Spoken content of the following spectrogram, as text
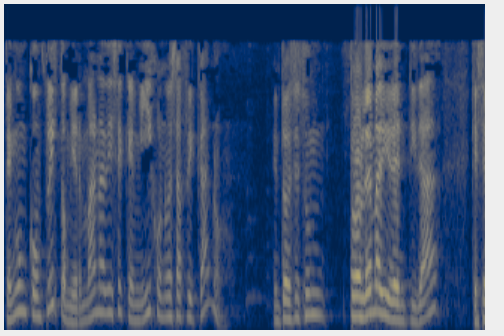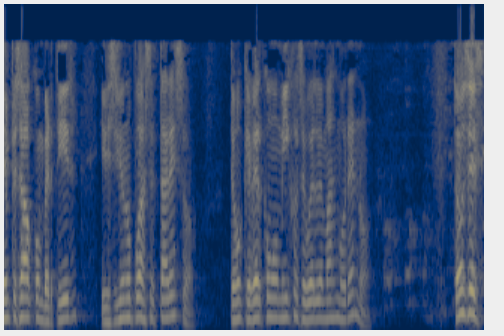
tengo un conflicto, mi hermana dice que mi hijo no es africano. Entonces es un problema de identidad que se ha empezado a convertir y dice, yo no puedo aceptar eso, tengo que ver cómo mi hijo se vuelve más moreno. Entonces,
